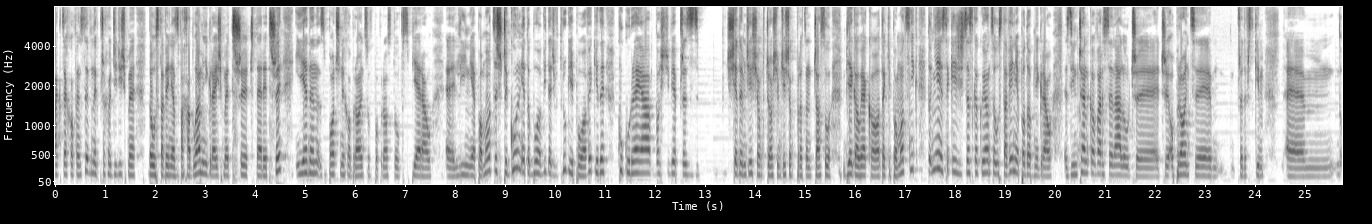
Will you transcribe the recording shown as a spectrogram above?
akcjach ofensywnych przechodziliśmy do ustawienia z wahadłami, graliśmy 3-4-3 i jeden z bocznych obrońców po prostu wspierał e, linię pomocy. Szczególnie to było widać w drugiej połowie, kiedy Kukureja właściwie przez 70 czy 80% czasu biegał jako taki pomocnik, to nie jest jakieś zaskakujące ustawienie. Podobnie grał Zinchenko w Arsenalu, czy, czy obrońcy, przede wszystkim um, no,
